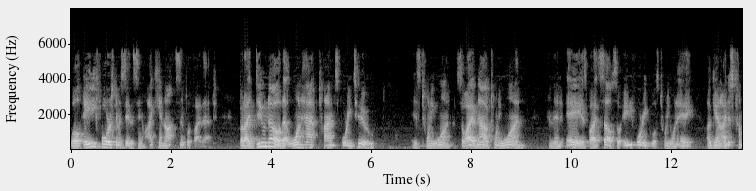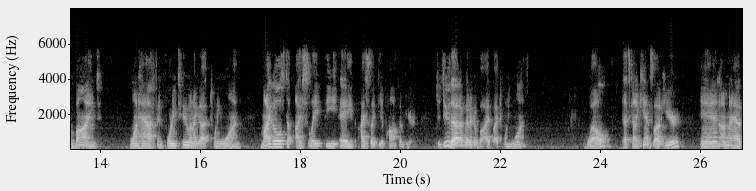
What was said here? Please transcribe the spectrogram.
Well, 84 is going to stay the same. I cannot simplify that. But I do know that 1 half times 42 is 21. So I have now 21, and then A is by itself, so 84 equals 21A. Again, I just combined 1 half and 42, and I got 21. My goal is to isolate the A, isolate the apothem here. To do that, I've got to divide by 21. Well, that's going to cancel out here, and I'm going to have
